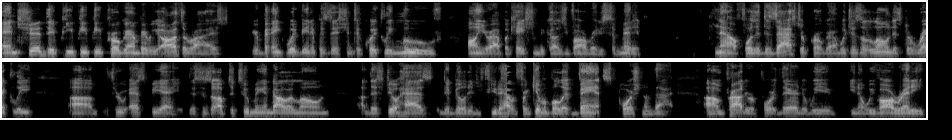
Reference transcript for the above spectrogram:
and should the PPP program be reauthorized, your bank would be in a position to quickly move on your application because you've already submitted. Now, for the disaster program, which is a loan that's directly uh, through SBA, this is up to $2 million loan uh, that still has the ability for you to have a forgivable advance portion of that. I'm proud to report there that we've, you know, we've already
